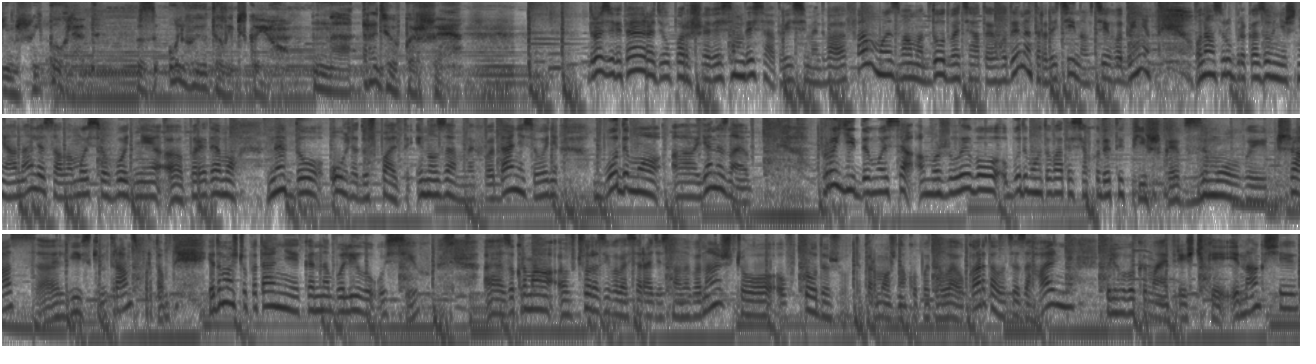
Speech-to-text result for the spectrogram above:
Інший погляд з Ольгою Талипською на Радіо Перше. Друзі, вітаю Радіо Перше 88,2 FM. Ем. Ми з вами до 20-ї години. Традиційно в цій годині у нас рубрика Зовнішній аналіз, але ми сьогодні е, перейдемо не до огляду шпальт іноземних видань. Сьогодні будемо, е, я не знаю, проїдемося, а можливо, будемо готуватися ходити пішки в зимовий час е, львівським транспортом. Я думаю, що питання, яке наболіло усіх, е, зокрема, вчора з'явилася радісна новина, що в продажу тепер можна купити леокарт, але це загальні пільговики мають трішки інакші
